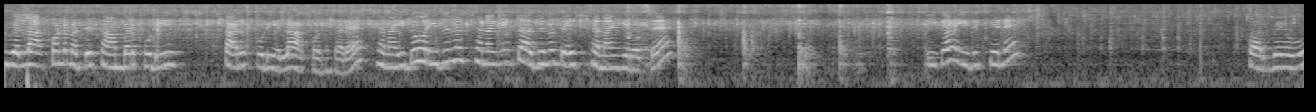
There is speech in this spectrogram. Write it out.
ಇವೆಲ್ಲ ಹಾಕ್ಕೊಂಡು ಮತ್ತೆ ಸಾಂಬಾರು ಪುಡಿ, ಖಾರದ ಪುಡಿ ಎಲ್ಲ ಹಾಕ್ಕೊತಾರೆ. ಚೆನ್ನಾಗಿ ಇದು ಇದನ್ನು ಚೆನ್ನಾಗಿರುತ್ತೆ, ಅದನ್ನು ಟೇಸ್ಟ್ ಚೆನ್ನಾಗಿರುತ್ತೆ. ಈಗ ಇದಕ್ಕೇ ಕರಿಬೇವು.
